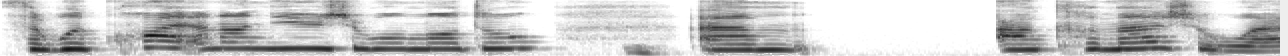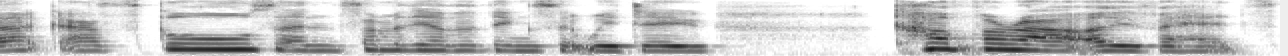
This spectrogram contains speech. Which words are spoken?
So we're quite an unusual model. Mm. Um, our commercial work, our schools, and some of the other things that we do cover our overheads.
